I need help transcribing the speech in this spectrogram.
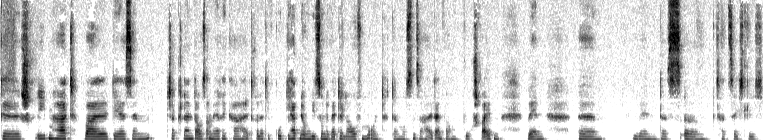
geschrieben hat, weil der Sam Jackland aus Amerika halt relativ gut, die hatten irgendwie so eine Wette laufen und dann mussten sie halt einfach ein Buch schreiben, wenn, ähm, wenn das ähm, tatsächlich,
